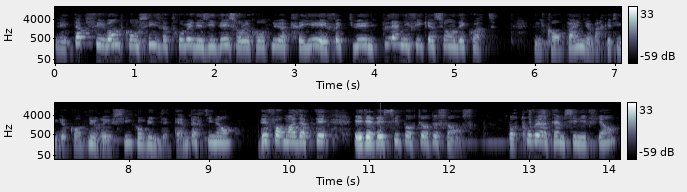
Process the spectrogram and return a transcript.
L'étape suivante consiste à trouver des idées sur le contenu à créer et effectuer une planification adéquate. Une campagne de marketing de contenu réussie combine des thèmes pertinents, des formats adaptés et des récits porteurs de sens. Pour trouver un thème signifiant,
